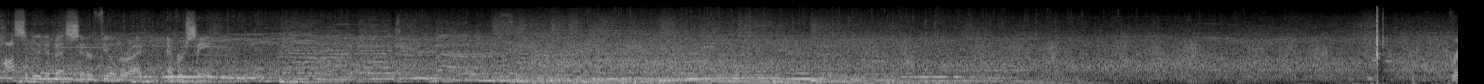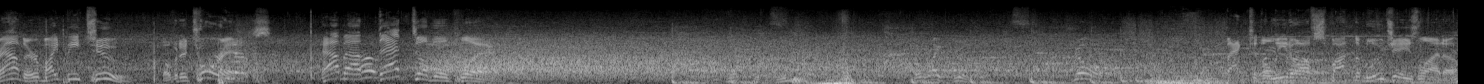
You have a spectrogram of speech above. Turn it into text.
Possibly the best center fielder I've ever seen. Grounder might be two. Over to Torres. How about oh. that double play? The right fielder. George. Back to the leadoff spot in the Blue Jays lineup.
